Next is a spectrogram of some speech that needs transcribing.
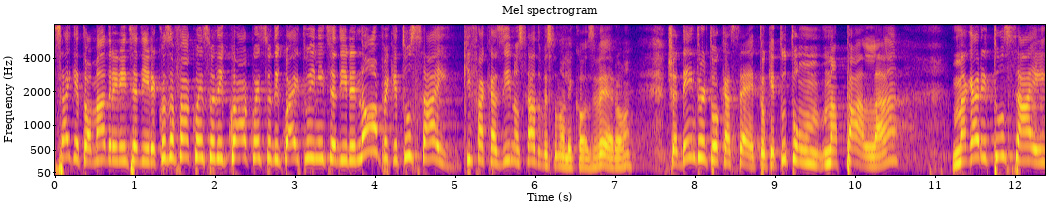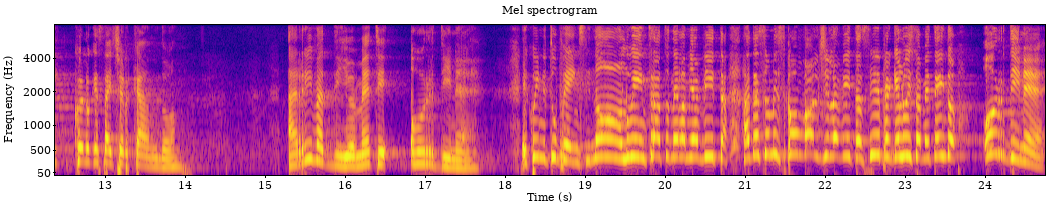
Sai che tua madre inizia a dire cosa fa questo di qua, questo di qua e tu inizi a dire no perché tu sai, chi fa casino sa dove sono le cose, vero? Cioè dentro il tuo cassetto che è tutta un, una palla, magari tu sai quello che stai cercando. Arriva Dio e metti ordine. E quindi tu pensi, no, lui è entrato nella mia vita, adesso mi sconvolge la vita, sì, perché lui sta mettendo ordine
